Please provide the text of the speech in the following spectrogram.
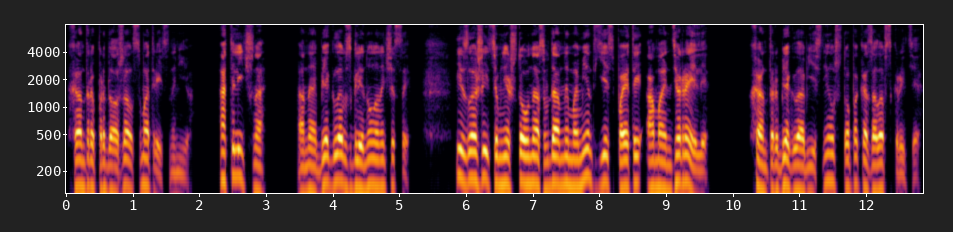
Хантер продолжал смотреть на нее. Отлично. Она бегло взглянула на часы изложите мне, что у нас в данный момент есть по этой Аманде Рейли». Хантер бегло объяснил, что показало вскрытие.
